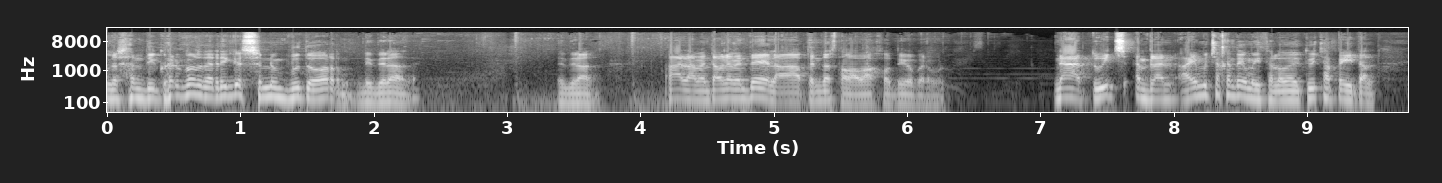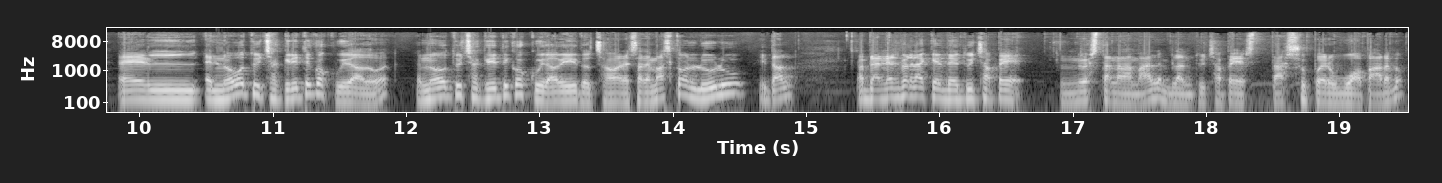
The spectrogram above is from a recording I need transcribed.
Los anticuerpos de Rico son un puto horn, literal. eh. Literal. Ah, lamentablemente la penta estaba abajo, tío, pero bueno. Nada, Twitch, en plan, hay mucha gente que me dice lo de Twitch AP y tal. El, el nuevo Twitch crítico, cuidado, eh. El nuevo Twitch crítico, cuidadito, chavales. Además con Lulu y tal. En plan, es verdad que el de Twitch AP no está nada mal. En plan, Twitch AP está súper guapardo.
